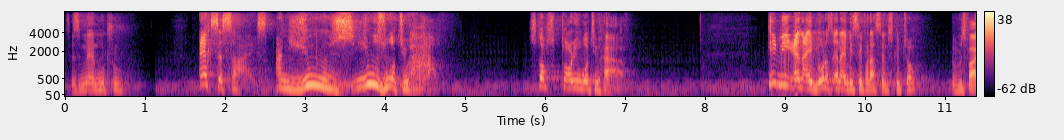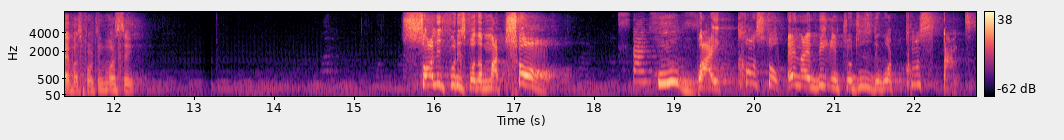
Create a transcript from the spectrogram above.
Says man who true. Exercise and use, use what you have. Stop storing what you have. Give me NIV. What does NIV say for that same scripture? Hebrews 5, verse 14. What does it say? Solid food is for the mature. Who by constant, NIV introduces the word constant.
